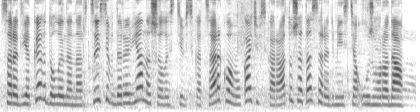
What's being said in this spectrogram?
серед яких долина нарцисів, дерев'яна Шелестівська церква, Мукачівська ратуша та середмістя Ужгорода.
